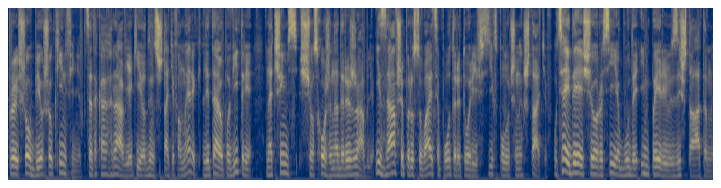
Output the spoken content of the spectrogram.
пройшов Bioshock Infinite. Це така гра, в якій один з штатів Америки літає у повітрі на чимсь, що схоже на дирижаблі, і завжди пересувається розливається по території всіх Сполучених Штатів. Оця ідея, що Росія буде імперією зі штатами,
